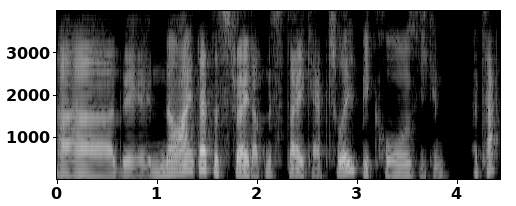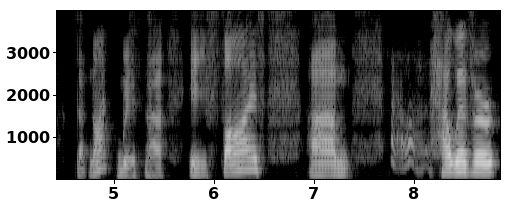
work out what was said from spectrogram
uh, their knight. That's a straight up mistake, actually, because you can attack that knight with uh, e5. Um, however,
